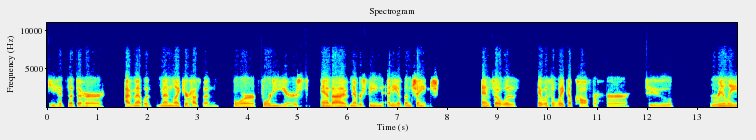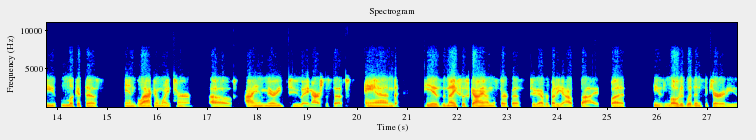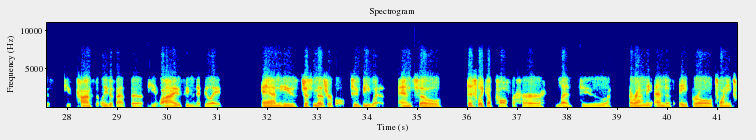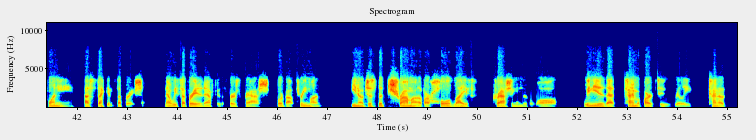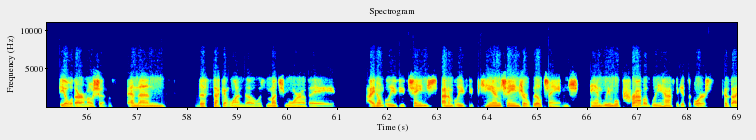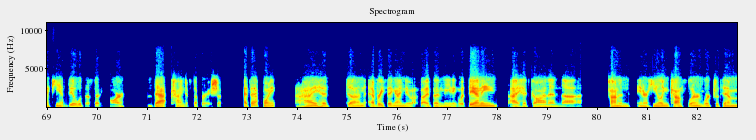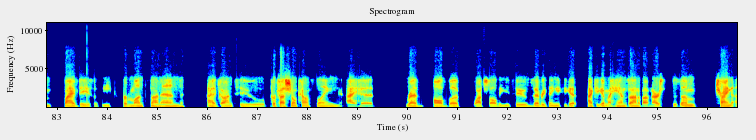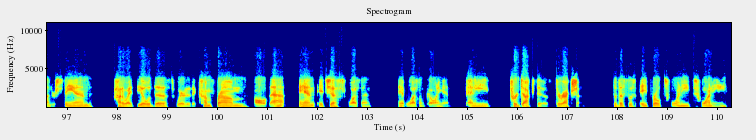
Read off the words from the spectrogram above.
he had said to her, I've met with men like your husband for 40 years and I've never seen any of them change. And so it was it was a wake up call for her to really look at this in black and white terms of I am married to a narcissist and he is the nicest guy on the surface to everybody outside, but he's loaded with insecurities. He's constantly defensive. He lies, he manipulates, and he's just miserable to be with. And so this wake up call for her led to around the end of April 2020, a second separation. Now we separated after the first crash for about three months. You know, just the trauma of our whole life crashing into the wall. We needed that time apart to really kind of deal with our emotions. And then the second one, though, was much more of a I don't believe you've changed. I don't believe you can change or will change. And we will probably have to get divorced because I can't deal with this anymore. That kind of separation. At that point, I had done everything I knew of. I'd been meeting with Danny. I had gone and uh, found an inner healing counselor and worked with him five days a week for months on end. I had gone to professional counseling. I had read all the books, watched all the YouTubes, everything you could get I could get my hands on about narcissism, trying to understand how do I deal with this? Where did it come from? All of that. And it just wasn't it wasn't going in any productive direction. So this was April 2020.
